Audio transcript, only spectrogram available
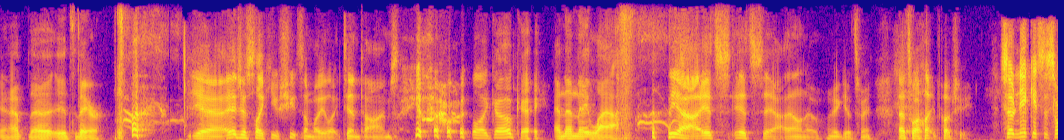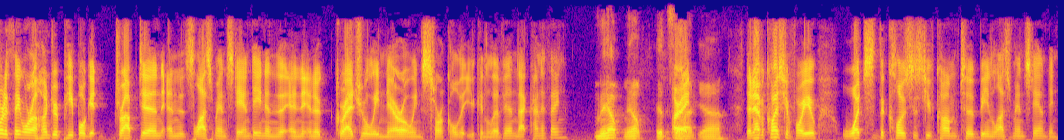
yeah, it's there. yeah, it's just like you shoot somebody like ten times, like okay, and then they laugh. yeah, it's it's yeah. I don't know. It gets me. That's why I like PUBG. So Nick, it's the sort of thing where hundred people get dropped in, and it's last man standing, and, and in a gradually narrowing circle that you can live in, that kind of thing. Yep, yep, it's All that. Right. Yeah. Then I have a question for you. What's the closest you've come to being last man standing?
